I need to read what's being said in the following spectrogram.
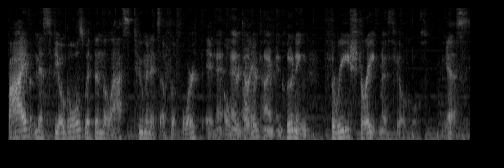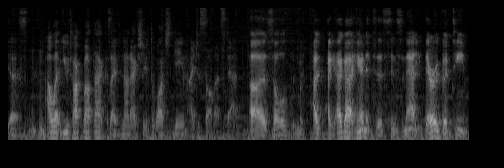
five missed field goals within the last two minutes of the fourth in And overtime. and overtime, including three straight missed field goals. Yes, yes. Mhm. I'll let you talk about that because I did not actually get to watch the game. I just saw that stat. Uh, so I, I, I gotta hand it to Cincinnati. They're a good team.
